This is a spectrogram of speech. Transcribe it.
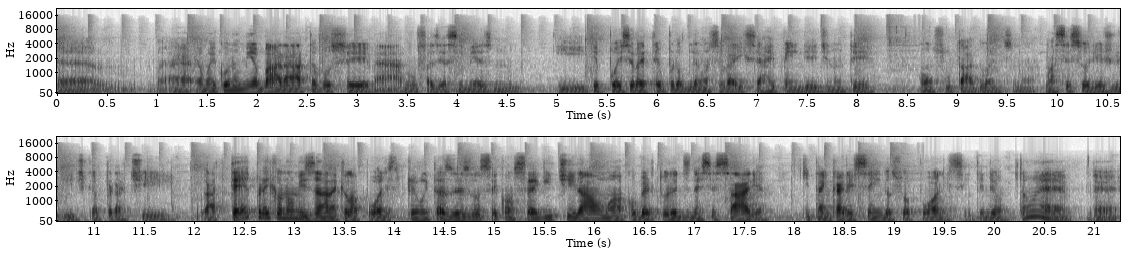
É, é uma economia barata você, ah, vamos fazer assim mesmo, e depois você vai ter o problema, você vai se arrepender de não ter consultado antes uma, uma assessoria jurídica para te até para economizar naquela pólice, porque muitas vezes você consegue tirar uma cobertura desnecessária que está encarecendo a sua pólice, entendeu? Então é, é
